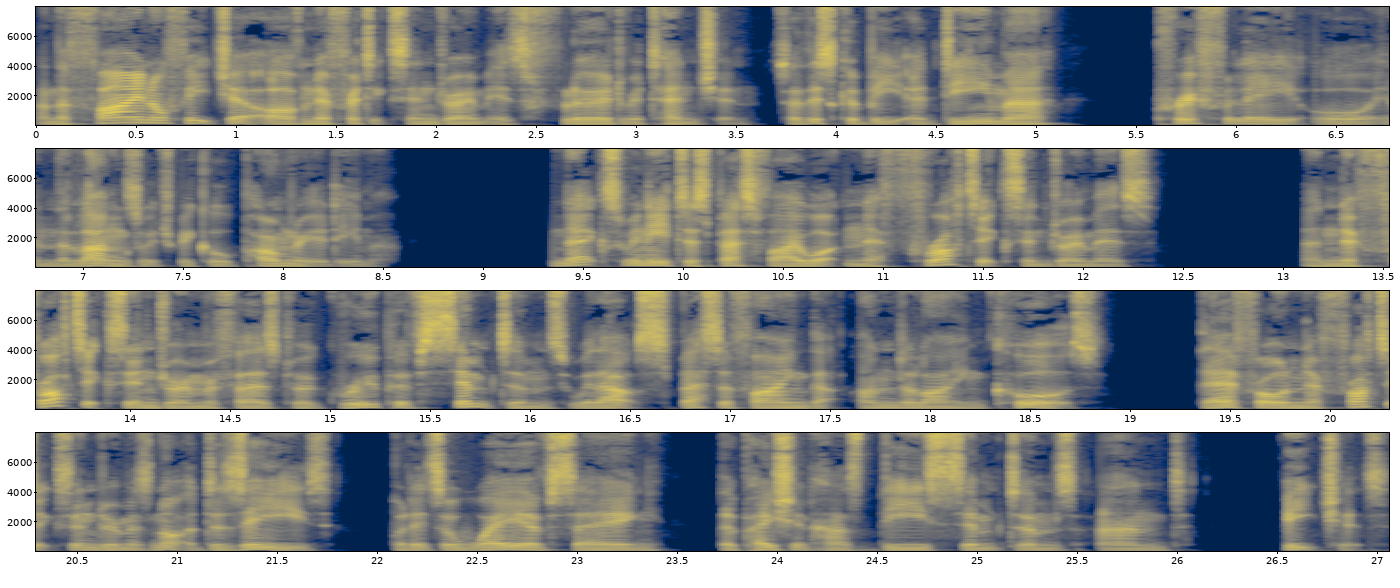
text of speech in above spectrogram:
And the final feature of nephritic syndrome is fluid retention. So, this could be edema peripherally or in the lungs, which we call pulmonary edema. Next, we need to specify what nephrotic syndrome is. A nephrotic syndrome refers to a group of symptoms without specifying the underlying cause. Therefore, nephrotic syndrome is not a disease, but it's a way of saying the patient has these symptoms and features.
